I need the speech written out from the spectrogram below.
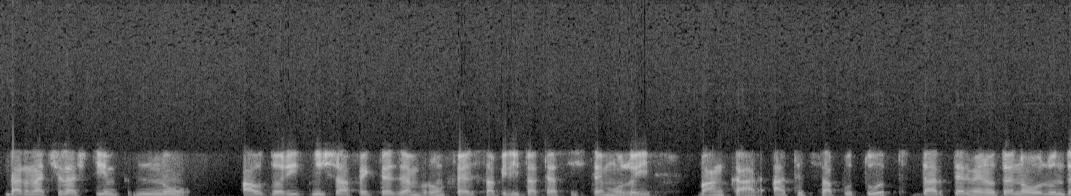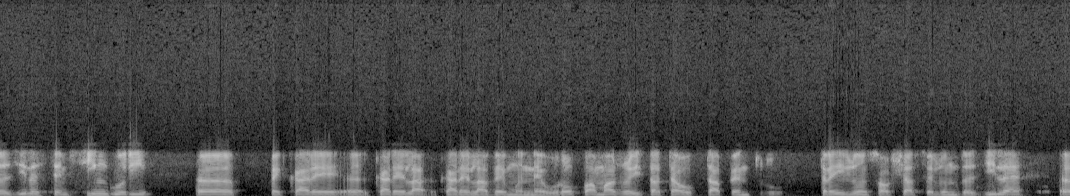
dar în același timp nu au dorit nici să afecteze în vreun fel stabilitatea sistemului bancar. Atât s-a putut, dar termenul de 9 luni de zile suntem singurii uh, pe care, uh, care, la, care îl avem în Europa. Majoritatea a optat pentru trei luni sau șase luni de zile. Uh,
